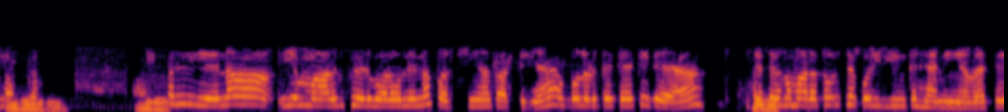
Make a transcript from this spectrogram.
ਹਾਂਜੀ ਹਾਂਜੀ अरे ये ना ये मार्ग फेड वालों ने ना पर्चियां काटी हैं वो लड़के कह के गया जैसे हमारा तो उनसे कोई लिंक है नहीं है वैसे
